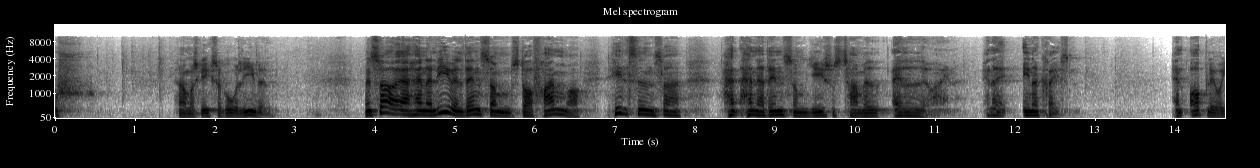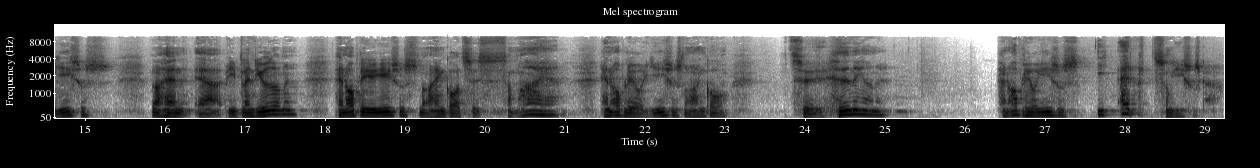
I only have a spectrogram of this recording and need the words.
Uff. han er måske ikke så god alligevel. Men så er han alligevel den, som står frem, og hele tiden så, han, han er den, som Jesus tager med alle vegne. Han er inderkredsen. Han oplever Jesus, når han er i blandt jøderne. Han oplever Jesus, når han går til Samaria. Han oplever Jesus, når han går til hedningerne. Han oplever Jesus i alt, som Jesus gør.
